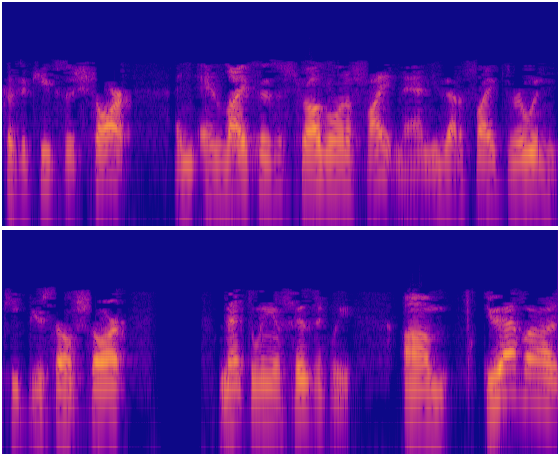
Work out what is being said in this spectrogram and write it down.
because it keeps us sharp. And, and life is a struggle and a fight, man. You got to fight through it and keep yourself sharp mentally and physically. Um, do you have uh,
